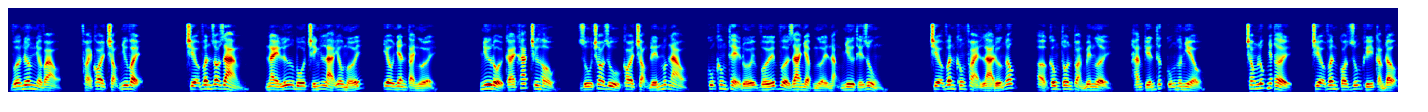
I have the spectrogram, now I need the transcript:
Vừa nương nhờ vào, phải coi trọng như vậy. Triệu vân rõ ràng, này lữ bố chính là yêu mới, yêu nhân tài người. Như đổi cái khác chư hầu, dù cho dù coi trọng đến mức nào, cũng không thể đối với vừa gia nhập người nặng như thế dùng. Triệu vân không phải là đứng ốc ở công tôn toàn bên người, hắn kiến thức cũng hơn nhiều. Trong lúc nhất thời, triệu vân có dũng khí cảm động,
